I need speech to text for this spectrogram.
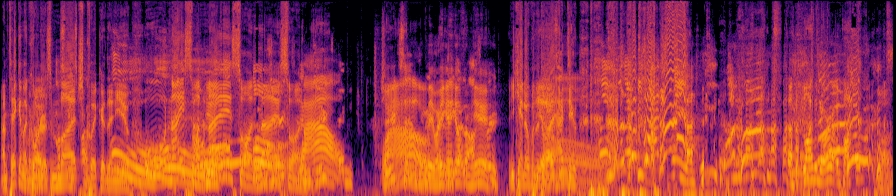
I'm taking the Oh my God, corners much quicker than you. Ooh, Ooh, nice one, ooh. nice one, Oh, nice Jukes one. Wow. Jukes Wow. Wait, where are you gonna go from here? You can't open the door. I hacked you. Lock the door, imposter.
